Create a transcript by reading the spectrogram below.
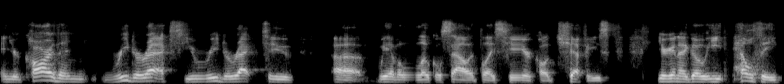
and your car then redirects. You redirect to uh, we have a local salad place here called Cheffie's. You're going to go eat healthy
